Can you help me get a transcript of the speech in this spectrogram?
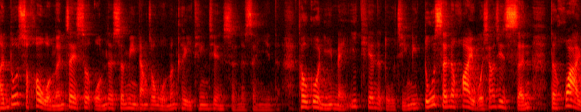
很多时候，我们在说我们的生命当中，我们可以听见神的声音的。透过你每一天的读经，你读神的话语，我相信神的话语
